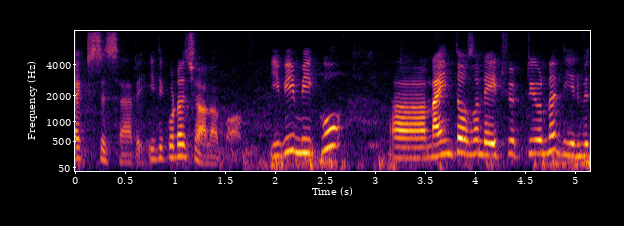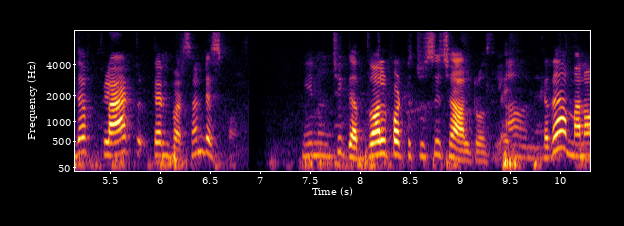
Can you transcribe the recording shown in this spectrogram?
నెక్స్ట్ శారీ. ఇది కూడా చాలా బాగుంది. ఇవి మీకు నైన్ థౌజండ్ ఎయిట్ ఫిఫ్టీ ఉన్నాయి దీని మీద ఫ్లాట్ టెన్ పర్సెంట్ డిస్కౌంట్. మీ నుంచి గద్వాల పట్టు చూసి చాలా రోజులై. కదా? మనం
